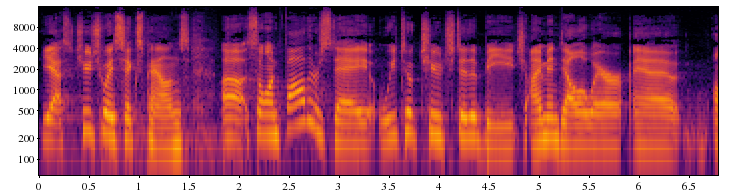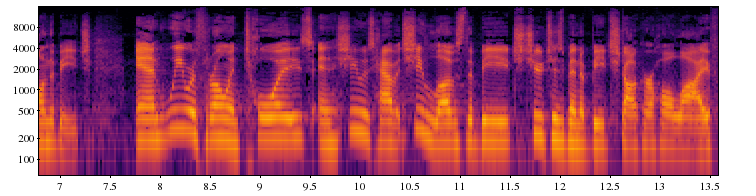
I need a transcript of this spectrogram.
Yes, Chooch weighs six pounds. Uh, so on Father's Day, we took Chooch to the beach. I'm in Delaware uh, on the beach. And we were throwing toys, and she was having. She loves the beach. Chooch has been a beach dog her whole life,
